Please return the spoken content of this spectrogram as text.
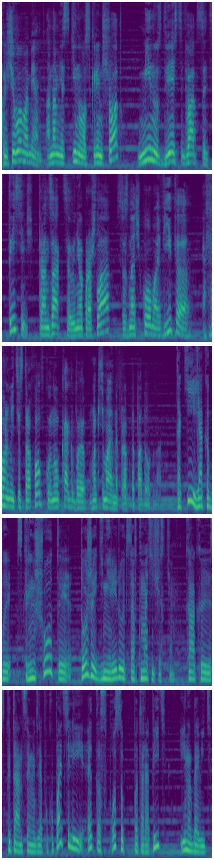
Ключевой момент. Она мне скинула скриншот, минус 220 тысяч, транзакция у нее прошла со значком Авито, оформите страховку, ну, как бы максимально правдоподобно. Такие якобы скриншоты тоже генерируются автоматически. Как и с квитанциями для покупателей, это способ поторопить и надавить.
